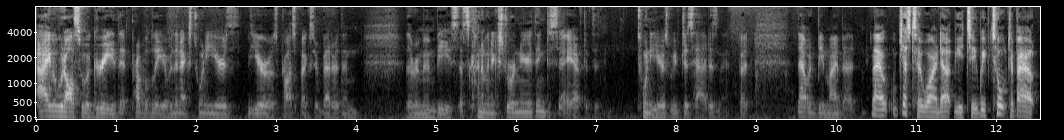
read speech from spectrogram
I would also agree that probably over the next 20 years, the euro's prospects are better than the renminbi's. That's kind of an extraordinary thing to say after the 20 years we've just had, isn't it? But that would be my bet. Now, just to wind up, you two, we've talked about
